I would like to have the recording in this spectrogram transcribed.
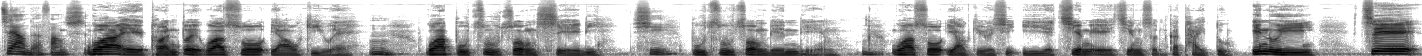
这样的方式？我的团队我所要求的，嗯，我不注重学历，是不注重年龄。我所要求的是伊的敬业精神甲态度，因为这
